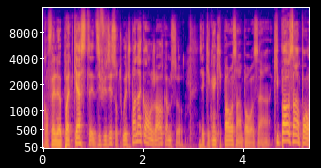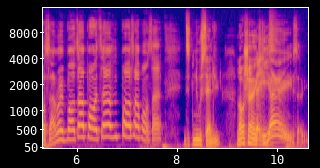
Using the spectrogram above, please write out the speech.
qu'on fait le podcast diffusé sur Twitch pendant qu'on jase comme ça. C'est quelqu'un qui passe en passant. Qui passe en passant. Oui, passe en passant. Passe en passant. Dites-nous salut. Lâche un Ben, cri. Hey, salut.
